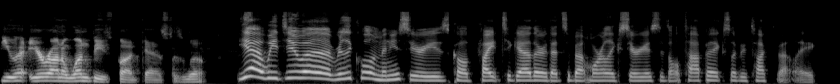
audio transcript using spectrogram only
you you're on a One Piece podcast as well. Yeah, we do a really cool mini series called Fight Together that's about more like serious adult topics. Like we've talked about like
